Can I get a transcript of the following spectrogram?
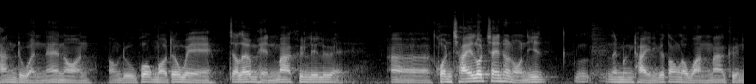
ทางด่วนแน่นอน ลองดูพวกมอเตอร์เวย์จะเริ่มเห็นมากขึ้นเรื่อยๆอคนใช้รถใช้ถนนนี่ในเมืองไทยนี่ก็ต้องระวังมากขึ้น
